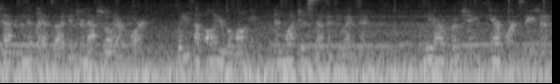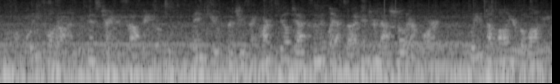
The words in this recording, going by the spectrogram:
International Airport. Please have all your belongings and watch your step as you exit. We are approaching Airport Station. Please hold on, this train is stopping. Thank you for choosing Hartsfield-Jackson Atlanta International Airport. Please have all your belongings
